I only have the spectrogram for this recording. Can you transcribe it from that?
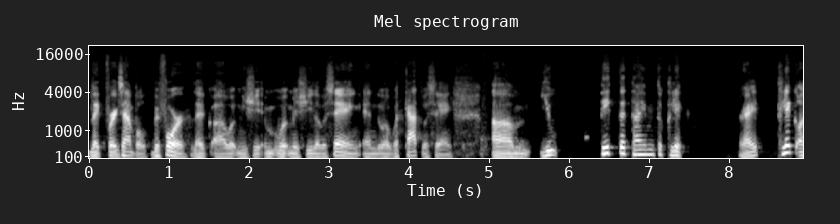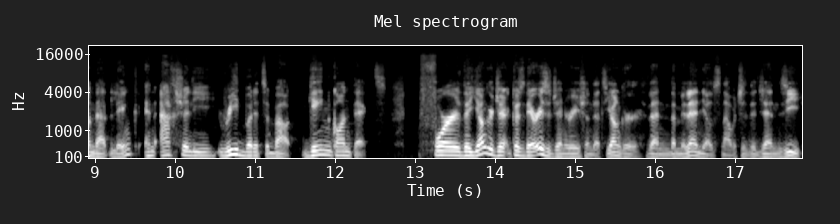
Like for example, before, like uh, what Mishi, what Michela was saying and what Kat was saying, um, you take the time to click, right? Click on that link and actually read what it's about, gain context for the younger gen because there is a generation that's younger than the millennials now which is the gen z.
